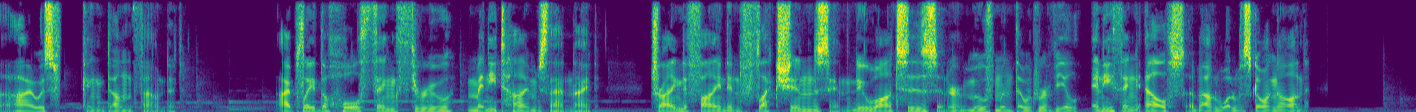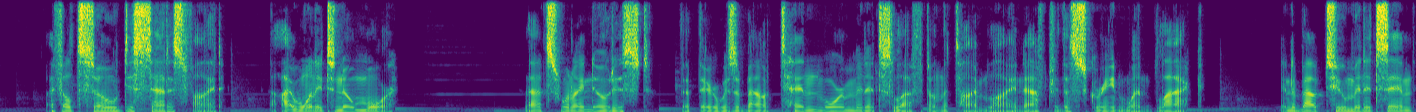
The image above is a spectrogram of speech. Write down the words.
I was fucking dumbfounded. I played the whole thing through many times that night, trying to find inflections and nuances in her movement that would reveal anything else about what was going on. I felt so dissatisfied. I wanted to know more. That's when I noticed that there was about 10 more minutes left on the timeline after the screen went black. And about two minutes in,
